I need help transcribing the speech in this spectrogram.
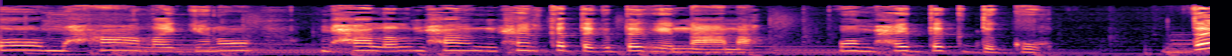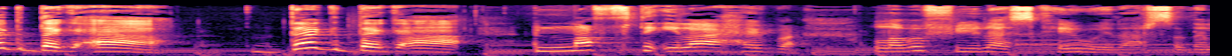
oh maxaa know maxaa maxaa maxayn ka degdegaynaana? Waa maxay degdegu? Degdeg ah degdeg ah nafti ilaahayba laba fiilo iskaga wedaarsaday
